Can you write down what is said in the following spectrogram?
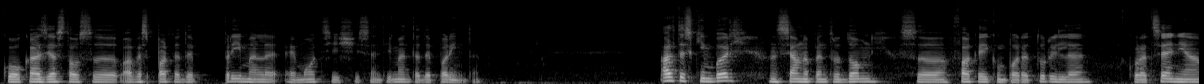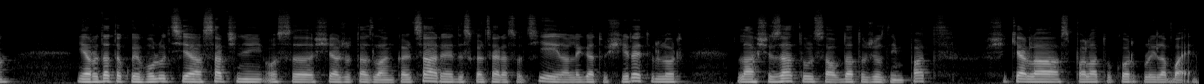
Cu ocazia asta o să aveți parte de primele emoții și sentimente de părinte. Alte schimbări înseamnă pentru domni să facă ei cumpărăturile, curățenia, iar odată cu evoluția sarcinii o să și ajutați la încălțare, descălțarea soției, la legatul șireturilor, la așezatul sau datul jos din pat, și chiar la spălatul corpului la baie.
